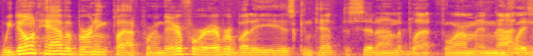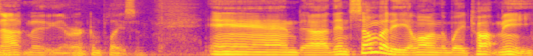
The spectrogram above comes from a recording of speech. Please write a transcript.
We don't have a burning platform, therefore everybody is content to sit on the platform and not Complacent. not uh, or complacent. And uh, then somebody along the way taught me.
